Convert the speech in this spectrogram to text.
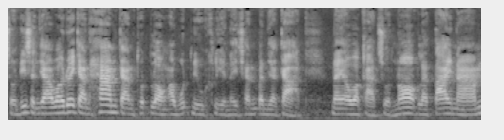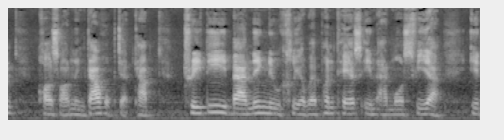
ส่วนธิสัญญาว่าด้วยการห้ามการทดลองอาวุธนิวเคลียร์ในชั้นบรรยากาศ ในอวกาศส่วนนอกและใต้น้ำคศ 1967 ครับ Treaty Banning Nuclear Weapon Tests in Atmosphere in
